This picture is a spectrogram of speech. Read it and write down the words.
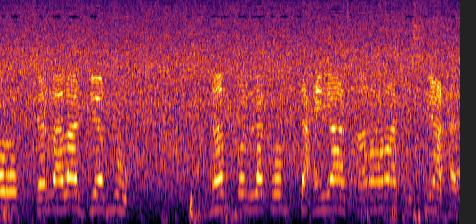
قرب شلالات جرنوك ننقل لكم تحيات أرارات السياحة.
